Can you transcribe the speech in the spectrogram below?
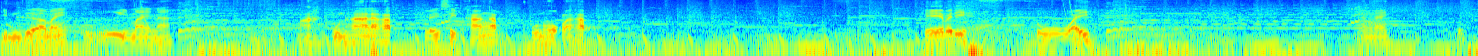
กินเกลือไหมอุ้ย ไม่นะ มาคูณ 5 แล้วครับเลย10 ครั้งครับ คูณ 6 แล้วครับโอเคไปดิ สวย ยังไง โอ้โห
